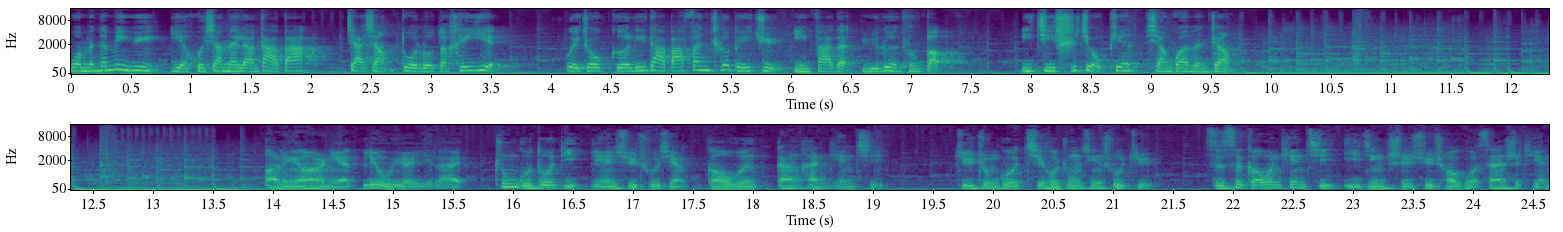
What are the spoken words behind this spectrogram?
我们的命运也会像那辆大巴，驾向堕落的黑夜。贵州隔离大巴翻车悲剧引发的舆论风暴，以及十九篇相关文章。二零二二年六月以来，中国多地连续出现高温干旱天气。据中国气候中心数据，此次高温天气已经持续超过三十天，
